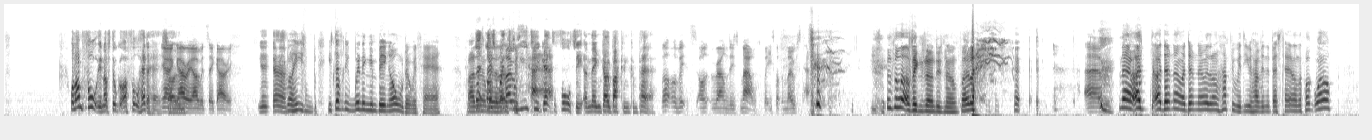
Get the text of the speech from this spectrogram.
Well, I'm 40 and I've still got a full head of hair. Yeah, so, Gary, I would say Gary. Yeah. Well, he's he's definitely winning in being older with hair. But I don't Let, know let's whether wait that's until just... you hair. two get to 40 and then go back and compare. A lot of it's on, around his mouth, but he's got the most hair. There's a lot of things around his mouth. But um, no, I, I don't know. I don't know whether I'm happy with you having the best hair on the podcast. Well,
